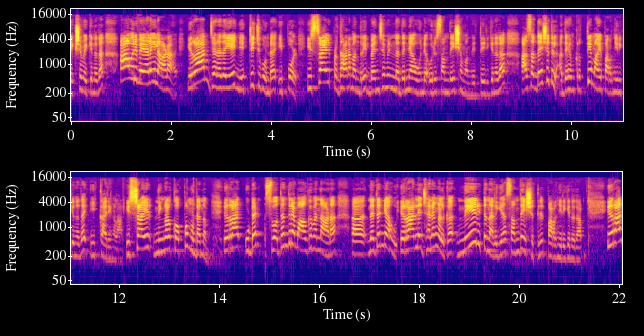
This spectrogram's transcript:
ലക്ഷ്യം വെക്കുന്നത്. ആ ഒരു വേളയിലാണ് ഇറാൻ ജനതയെ ഞെട്ടിച്ചുകൊണ്ട് ഇപ്പോൾ ഇസ്രായേൽ പ്രധാനമന്ത്രി ബെഞ്ചമിൻ നെതന്യാഹുവിന്റെ ഒരു സന്ദേശം വന്നെത്തിയിരിക്കുന്നത് ആ സന്ദേശത്തിൽ അദ്ദേഹം കൃത്യമായി പറഞ്ഞിരിക്കുന്നത് ഈ കാര്യങ്ങളാണ്. ഇസ്രായേൽ നിങ്ങൾക്കൊപ്പമുണ്ടെന്നും ഇറാൻ ഉടൻ സ്വതന്ത്രമാകുമെന്നാണ് നെതന്യാഹു ഇറാനിലെ ജനങ്ങൾക്ക് നേരിട്ട് നൽകിയ സന്ദേശത്തിൽ പറഞ്ഞിരിക്കുന്നത്. ഇറാൻ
